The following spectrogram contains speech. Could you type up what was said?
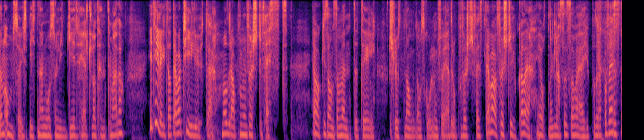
den omsorgsbiten er noe som ligger helt latent i meg. da. I tillegg til at jeg var tidlig ute med å dra på min første fest. Jeg var ikke sånn som ventet til slutten av ungdomsskolen før jeg dro på første fest. Det var første uka, det. I åttende klasse så var jeg hypp på å dra på fest.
